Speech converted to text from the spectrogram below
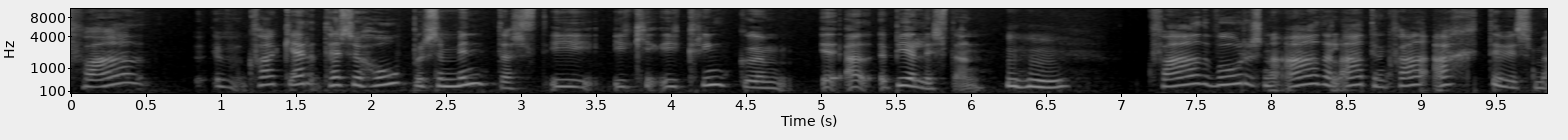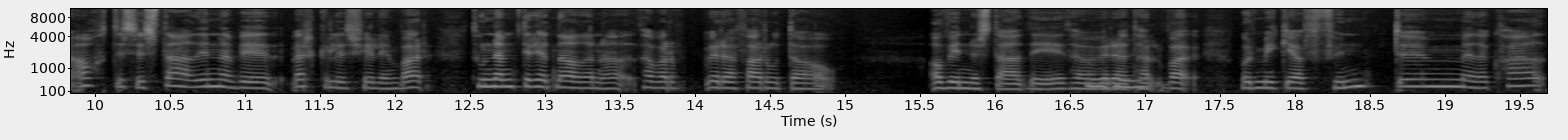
Hvað, hvað ger þessi hópur sem myndast í, í, í kringum bjölistan? mm Hvað voru svona aðal aðrin, hvað aktivismi átti sér stað innan við verkefliðsfélagin var? Þú nefndir hérna áðan að það var verið að fara út á, á vinnustadi, það var verið að Mhm. tala, var, voru mikið af fundum eða hvað,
